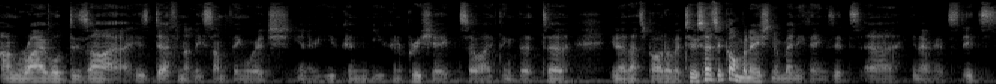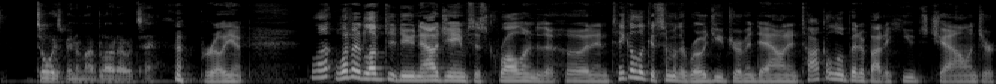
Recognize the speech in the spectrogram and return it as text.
unrivaled desire is definitely something which you know you can you can appreciate. So I think that uh, you know that's part of it too. So it's a combination of many things. It's uh, you know it's it's it's always been in my blood. I would say. Brilliant. What I'd love to do now, James, is crawl under the hood and take a look at some of the roads you've driven down and talk a little bit about a huge challenge or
